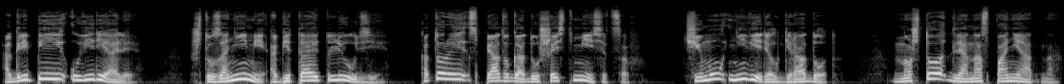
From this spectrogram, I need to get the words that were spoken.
Агриппеи уверяли, что за ними обитают люди, которые спят в году шесть месяцев, чему не верил Геродот, но что для нас понятно.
